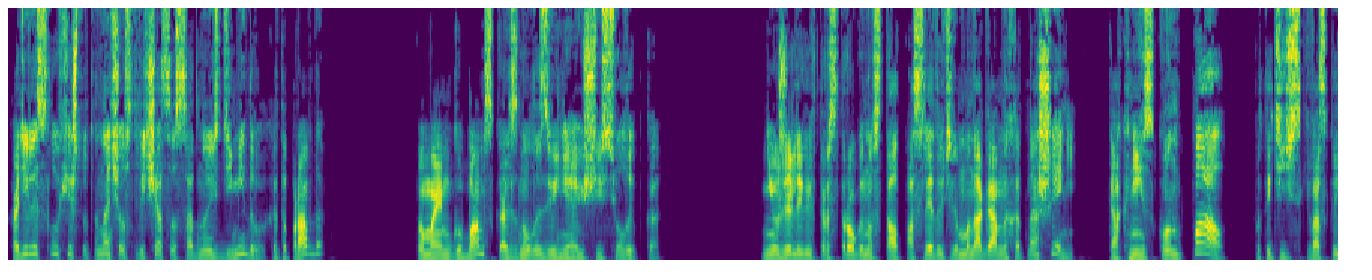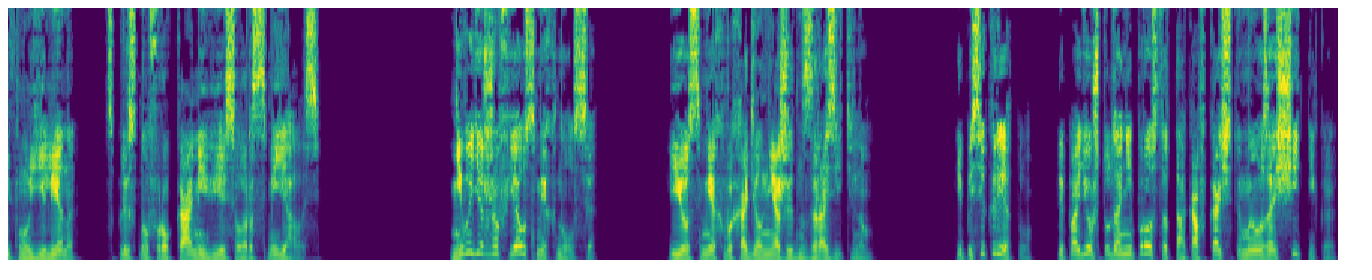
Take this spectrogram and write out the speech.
Ходили слухи, что ты начал встречаться с одной из Демидовых, это правда? По моим губам скользнула извиняющаяся улыбка. Неужели Виктор Строганов стал последователем моногамных отношений? Как низко он пал! Патетически воскликнула Елена, сплеснув руками и весело рассмеялась. Не выдержав, я усмехнулся. Ее смех выходил неожиданно заразительным. И по секрету, ты пойдешь туда не просто так, а в качестве моего защитника,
